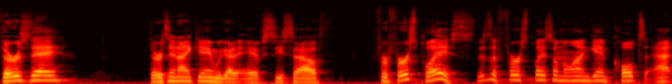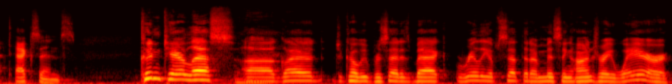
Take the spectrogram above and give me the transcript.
Thursday, Thursday night game. We got an AFC South for first place. This is a first place on the line game. Colts at Texans. Couldn't care less. Uh, glad Jacoby Brissett is back. Really upset that I'm missing Andre Ware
